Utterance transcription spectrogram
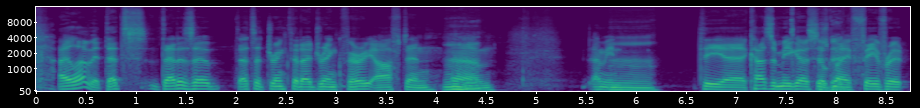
I love it. That's that is a that's a drink that I drink very often. Mm-hmm. Um, I mean, the uh, Casamigos is good. my favorite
